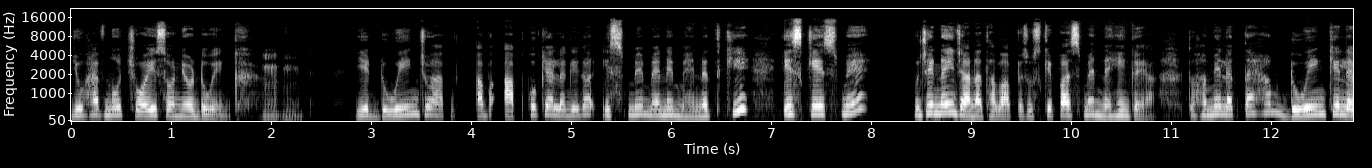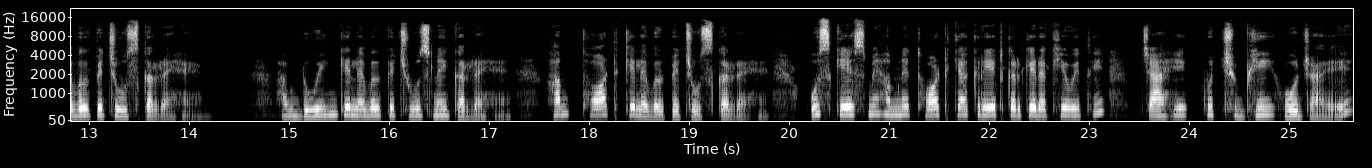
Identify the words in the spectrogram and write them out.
you have no choice on your doing. ये डूइंग जो आप अब आपको क्या लगेगा इसमें मैंने मेहनत की इस केस में मुझे नहीं जाना था वापस, उसके पास मैं नहीं गया। तो हमें लगता है हम डूइंग के लेवल पे चूज़ कर रहे हैं। हम डूइंग के लेवल पे चूज़ नहीं कर रहे हैं। हम थॉट के लेवल पे चूज़ कर रहे हैं। उस केस में हमने थॉट क्या क्रिएट करके रखी हुई थी? चाहे कुछ भी हो जाए,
